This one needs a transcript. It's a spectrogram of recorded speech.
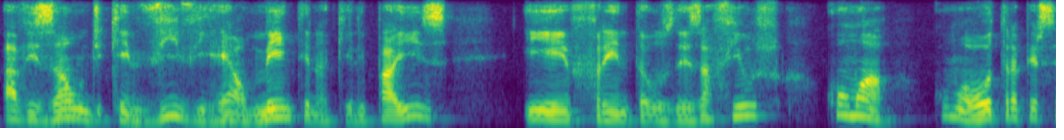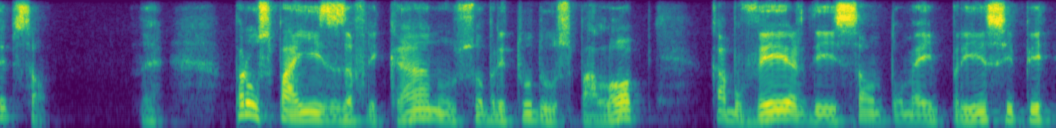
a visão de quem vive realmente naquele país e enfrenta os desafios com uma, com uma outra percepção. Né? Para os países africanos, sobretudo os PALOP, Cabo Verde e São Tomé e Príncipe,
